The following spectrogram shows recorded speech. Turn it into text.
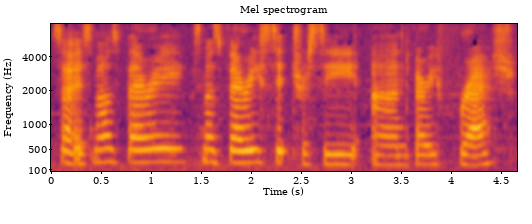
So it smells very, smells very citrusy and very fresh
